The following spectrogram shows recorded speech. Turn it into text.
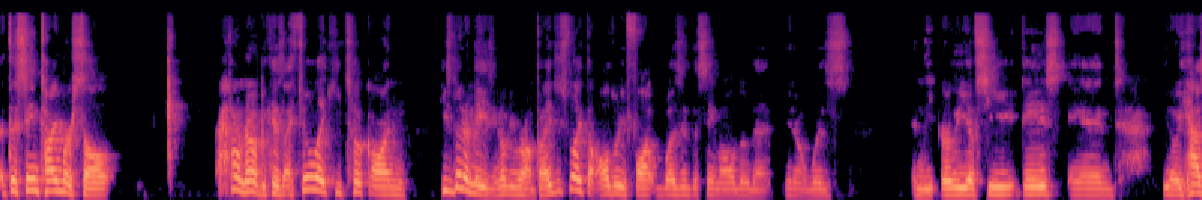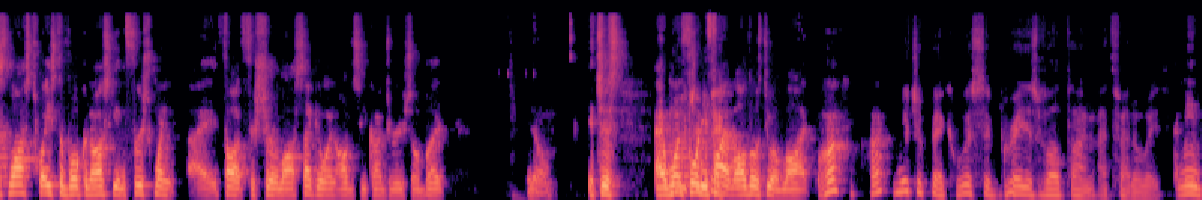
at the same time, Marcel, I don't know because I feel like he took on. He's been amazing. Don't be wrong, but I just feel like the Aldo he fought wasn't the same Aldo that you know was in the early UFC days, and you know he has lost twice to Volkanovski. The first one I thought for sure lost. Second one obviously controversial, but you know, it's just at 145, all those do a lot. Huh? Huh? What's your pick? Who's the greatest of all time at featherweight? I mean,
